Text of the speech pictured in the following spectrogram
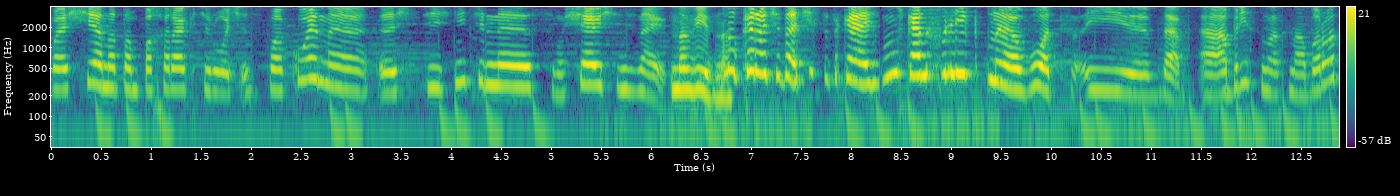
Вообще, она там по характеру очень спокойная, э, стеснительная, смущающаяся, не знаю. Но видно. Ну, короче, да, чисто такая неконфликтная, вот, и да. А, а Брис у нас наоборот,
